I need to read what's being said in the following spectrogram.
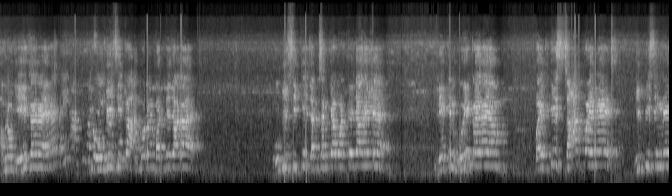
हम लोग यही कह रहे हैं कि ओबीसी का आंदोलन बढ़ते जा रहा है। ओबीसी की जनसंख्या बढ़ते जा रही है। लेकिन वही कह रहे हैं हम पैतीस साल पहले वीपी सिंह ने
